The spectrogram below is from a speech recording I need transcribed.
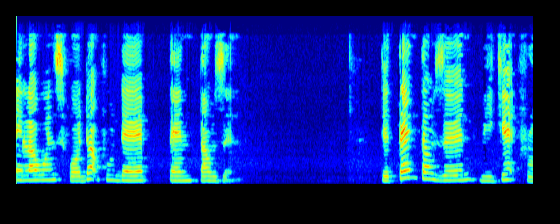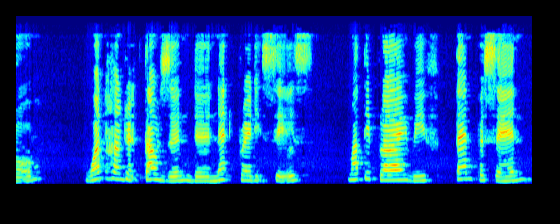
allowance for doubtful debt 10,000. The 10,000 we get from 100,000 the net credit sales multiply with 10%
